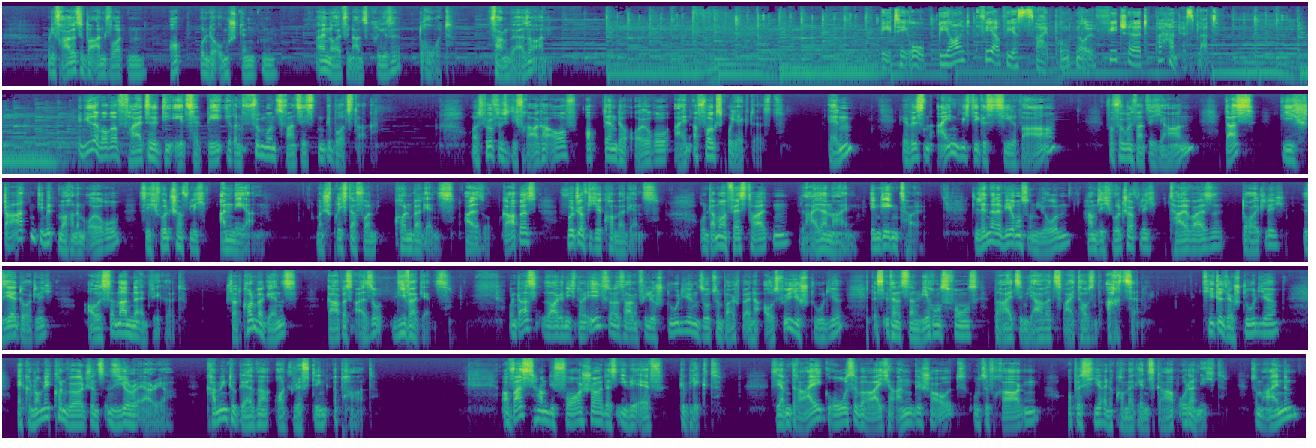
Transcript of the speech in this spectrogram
und die Frage zu beantworten, ob unter Umständen eine neue Finanzkrise droht. Fangen wir also an. BTO Beyond the Obvious 2.0 featured bei Handelsblatt. In dieser Woche feierte die EZB ihren 25. Geburtstag. Und es wirft sich die Frage auf, ob denn der Euro ein Erfolgsprojekt ist. Denn wir wissen, ein wichtiges Ziel war, vor 25 Jahren, dass die Staaten, die mitmachen im Euro, sich wirtschaftlich annähern. Man spricht davon Konvergenz. Also gab es wirtschaftliche Konvergenz. Und da muss man festhalten, leider nein. Im Gegenteil. Die Länder der Währungsunion haben sich wirtschaftlich teilweise deutlich, sehr deutlich auseinanderentwickelt. Statt Konvergenz gab es also Divergenz. Und das sage nicht nur ich, sondern sagen viele Studien, so zum Beispiel eine ausführliche Studie des Internationalen Währungsfonds bereits im Jahre 2018. Titel der Studie Economic Convergence in the Euro Area, Coming Together or Drifting Apart. Auf was haben die Forscher des IWF geblickt? Sie haben drei große Bereiche angeschaut, um zu fragen, ob es hier eine Konvergenz gab oder nicht. Zum einen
